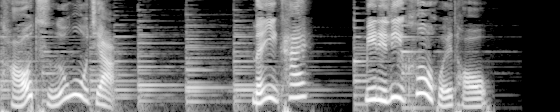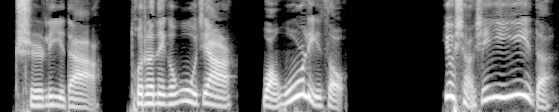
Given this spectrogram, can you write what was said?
陶瓷物件儿。门一开，米莉立刻回头，吃力的拖着那个物件儿往屋里走，又小心翼翼的。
